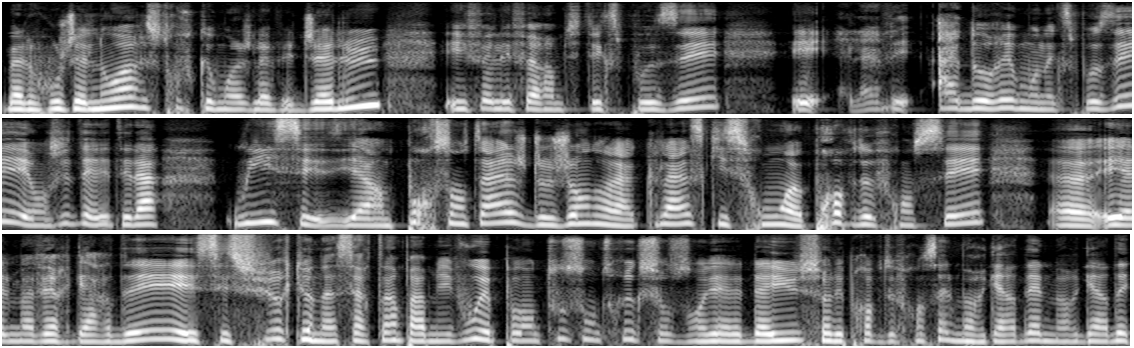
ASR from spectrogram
bah, Le Rouge et le Noir. Il se trouve que moi, je l'avais déjà lu. Et il fallait faire un petit exposé. Et elle avait adoré mon exposé. Et ensuite, elle était là. Oui, il y a un pourcentage de gens dans la classe qui seront profs de français. Et elle m'avait regardé. Et c'est sûr qu'il y en a certains parmi vous. Et pendant tout son truc sur son eu sur les profs de français, elle me regardait, elle me regardait.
